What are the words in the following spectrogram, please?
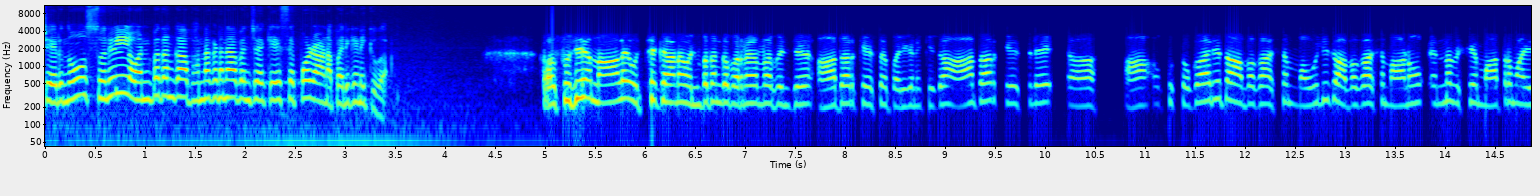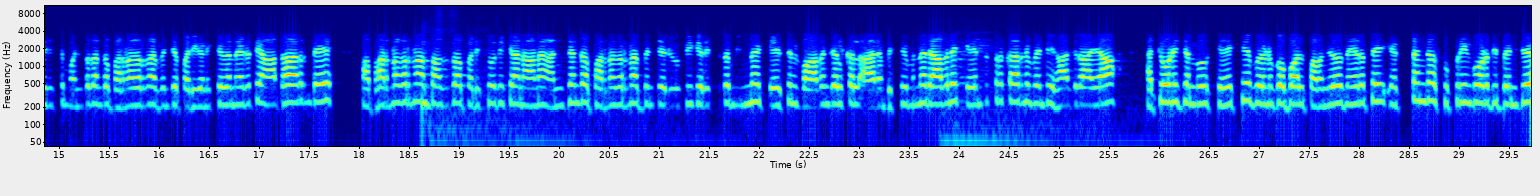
ചേരുന്നു. സുനിൽ ഒൻപതംഗ ഭരണഘടനാ ബെഞ്ച് കേസ് എപ്പോഴാണ് പരിഗണിക്കുക? സുജയ നാളെ ഉച്ചയ്ക്കാണ് ഒൻപതംഗ ഭരണഘടനാ ബെഞ്ച് ആധാർ കേസ് പരിഗണിക്കുക. ആധാർ കേസിലെ സ്വകാര്യത അവകാശം മൗലിക അവകാശമാണോ എന്ന വിഷയം മാത്രമായിരിക്കും ഒൻപതംഗ ഭരണഘടനാ ബെഞ്ച് പരിഗണിക്കുക. നേരത്തെ ആധാറിന്റെ ഭരണഘടനാ സാധ്യത പരിശോധിക്കാനാണ് അഞ്ചംഗ ഭരണഘടനാ ബെഞ്ച് രൂപീകരിച്ചതും ഇന്ന് കേസിൽ വാദം കേൾക്കൽ ആരംഭിച്ചു. ഇന്ന് രാവിലെ കേന്ദ്ര സർക്കാരിന് വേണ്ടി ഹാജരായ attorney general K K Venugopal പറഞ്ഞത് നേരത്തെ എട്ടംഗ സുപ്രീം കോടതി ബെഞ്ച്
